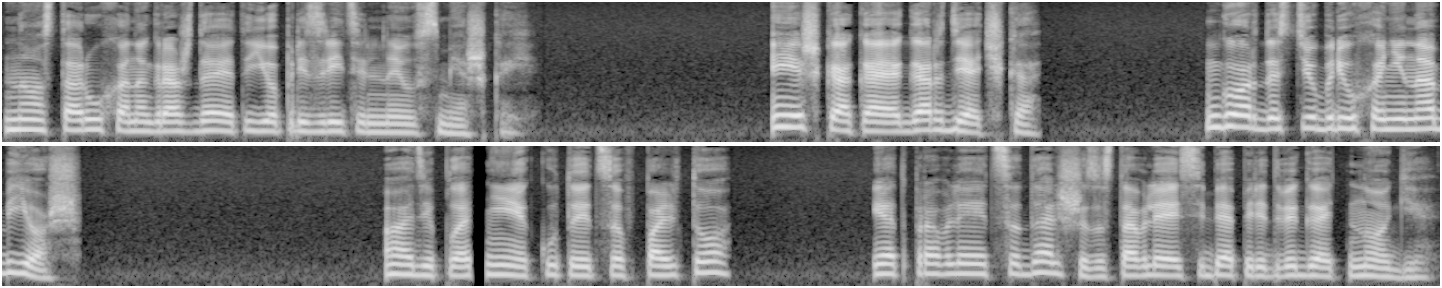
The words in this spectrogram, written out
Но старуха награждает ее презрительной усмешкой. «Ишь, какая гордячка! Гордостью брюха не набьешь. Ади плотнее кутается в пальто и отправляется дальше, заставляя себя передвигать ноги.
